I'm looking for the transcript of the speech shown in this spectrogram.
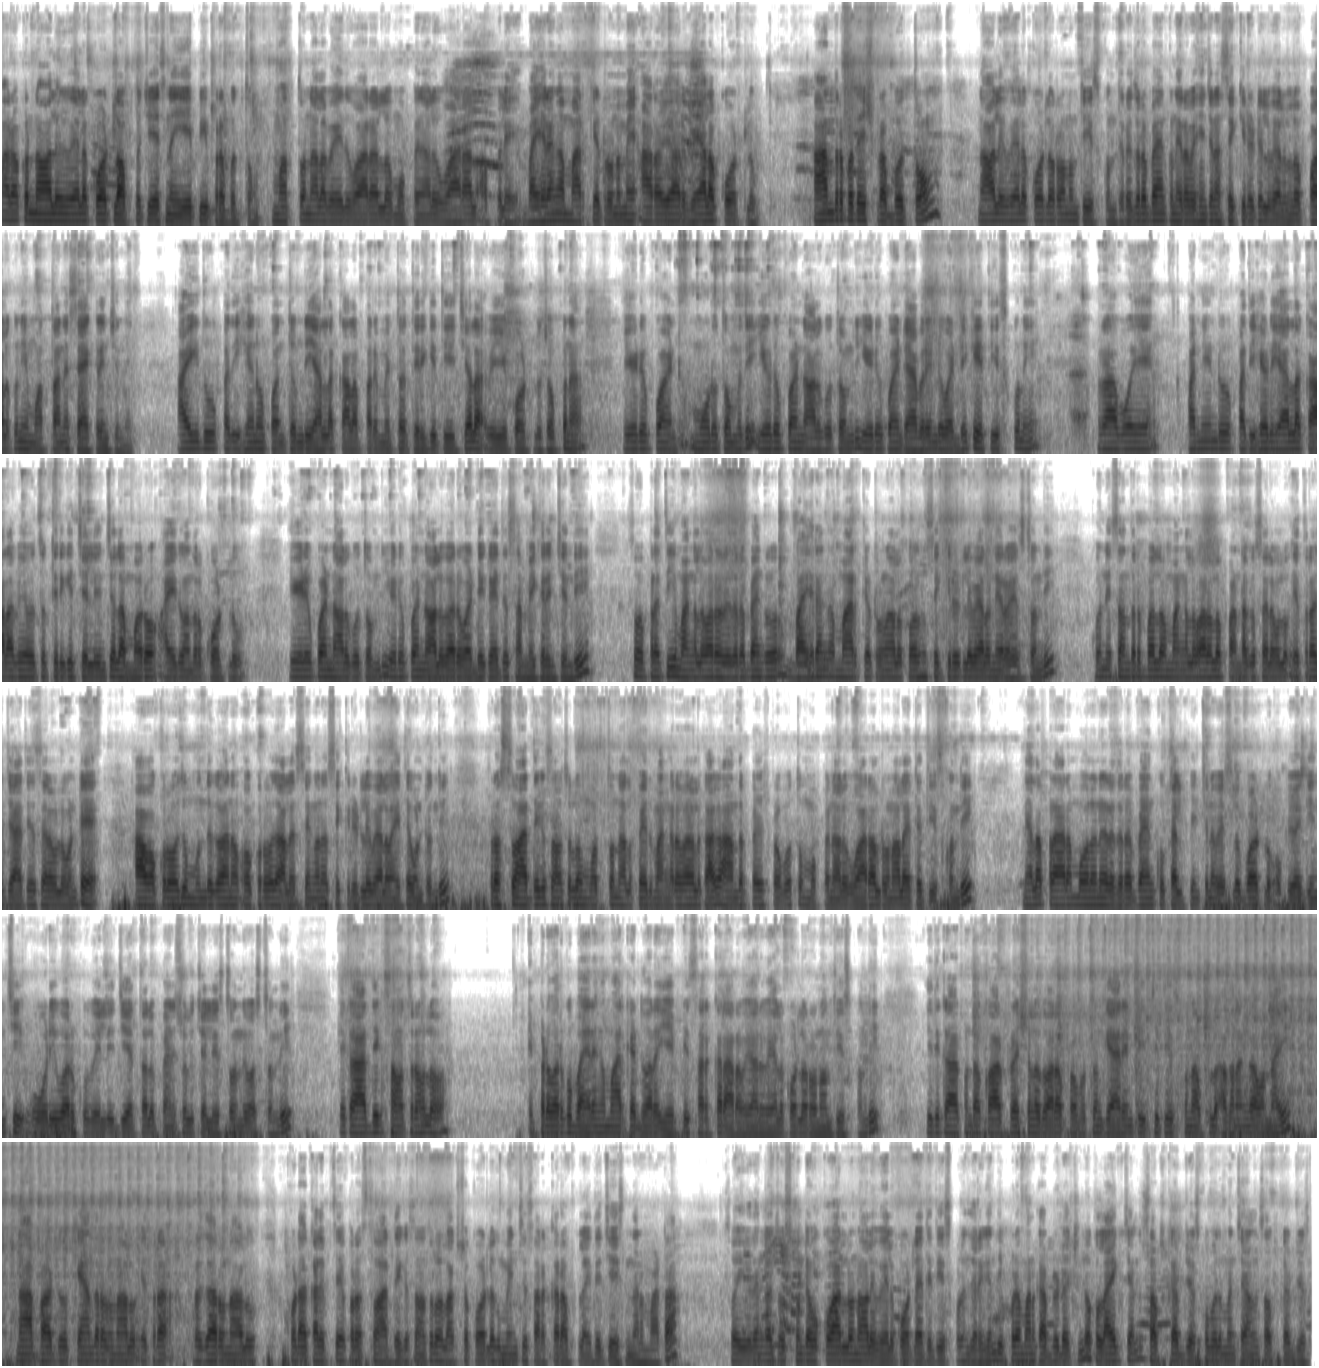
మరొక నాలుగు వేల కోట్లు అప్పు చేసిన ఏపీ ప్రభుత్వం. మొత్తం నలభై ఐదు వారాల్లో ముప్పై నాలుగు వారాలు అప్పులే. బహిరంగ మార్కెట్ రుణమే అరవై ఆరు వేల కోట్లు. ఆంధ్రప్రదేశ్ ప్రభుత్వం నాలుగు వేల కోట్ల రుణం తీసుకుంది. రిజర్వ్ బ్యాంకు నిర్వహించిన సెక్యూరిటీల వేలంలో పాల్గొని మొత్తాన్ని సేకరించింది. ఐదు పదిహేను పంతొమ్మిది ఏళ్ళ కాల పరిమితితో తిరిగి తీర్చేలా వెయ్యి కోట్ల చొప్పున ఏడు పాయింట్ మూడు తొమ్మిది ఏడు పాయింట్ నాలుగు తొమ్మిది ఏడు పాయింట్ యాభై రెండు వడ్డీకి తీసుకుని రాబోయే పన్నెండు పదిహేడు ఏళ్ళ కాల వ్యవధితో తిరిగి చెల్లించేలా మరో ఐదు వందల కోట్లు ఏడు పాయింట్ నాలుగు తొమ్మిది ఏడు పాయింట్ నాలుగు ఆరు వడ్డీకి అయితే సమీకరించింది. సో ప్రతి మంగళవారం రిజర్వ్ బ్యాంకు బహిరంగ మార్కెట్ రుణాల కోసం సెక్యూరిటీల వేల నిర్వహిస్తుంది. కొన్ని సందర్భాల్లో మంగళవారాలు పండగ సెలవులు ఇతర జాతీయ సెలవులు ఉంటే ఆ ఒకరోజు ముందుగానో ఒకరోజు ఆలస్యంగానో సెక్యూరిటీల వేలం అయితే ఉంటుంది. ప్రస్తుతం ఆర్థిక సంవత్సరంలో మొత్తం నలభై ఐదు మంగళవారాలు కాగా ఆంధ్రప్రదేశ్ ప్రభుత్వం ముప్పై నాలుగు వారాల రుణాలు అయితే తీసుకుంది. నెల ప్రారంభంలోనే రిజర్వ్ బ్యాంకు కల్పించిన వెసులుబాట్లు ఉపయోగించి ఓడి వరకు వెళ్ళి జీతాలు పెన్షన్లు చెల్లిస్తుంది వస్తుంది. ఇక ఆర్థిక సంవత్సరంలో ఇప్పటివరకు బహిరంగ మార్కెట్ ద్వారా ఏపీ సర్కార్ అరవై ఆరు వేల కోట్ల రుణం తీసుకుంది. ఇది కాకుండా కార్పొరేషన్ల ద్వారా ప్రభుత్వం గ్యారంటీ ఇచ్చి తీసుకున్న అప్పులు అదనంగా ఉన్నాయి. నాబార్డు కేంద్ర రుణాలు ఇతర ప్రజా రుణాలు కూడా కలిపితే ప్రస్తుతం ఆర్థిక సంస్థలు లక్ష కోట్లకు మించి సర్కార్ అప్పులు అయితే చేసిందనమాట సో ఈ విధంగా చూసుకుంటే ఒక వారంలో నాలుగు వేల కోట్లు అయితే తీసుకోవడం జరిగింది. ఇప్పుడే మనకు అప్డేట్ వచ్చింది. ఒక లైక్ చేయండి సబ్స్క్రైబ్ చేసుకోబోదు మన ఛానల్ సబ్స్క్రైబ్ చేసుకోండి.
